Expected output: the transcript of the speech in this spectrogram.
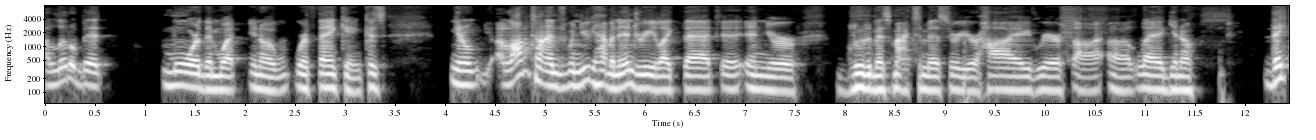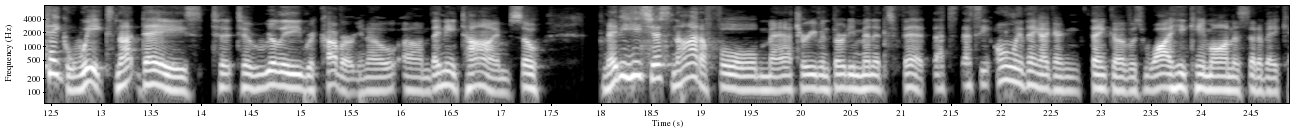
a little bit more than what, you know, we're thinking. Because, you know, a lot of times when you have an injury like that in your gluteus maximus or your high rear thigh, uh, leg, you know, they take weeks, not days, to to really recover. You know, um, they need time. So maybe he's just not a full match or even 30 minutes fit. That's that's the only thing I can think of is why he came on instead of AK.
